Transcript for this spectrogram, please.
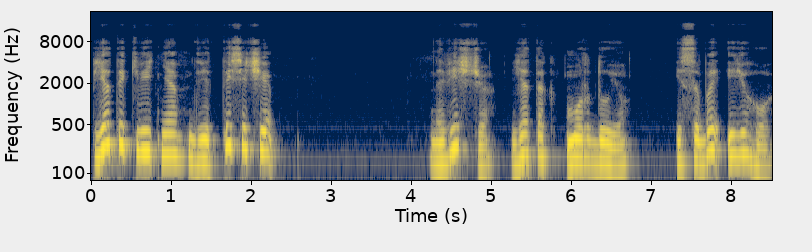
5 квітня 2000. Навіщо я так мордую і себе, і його?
